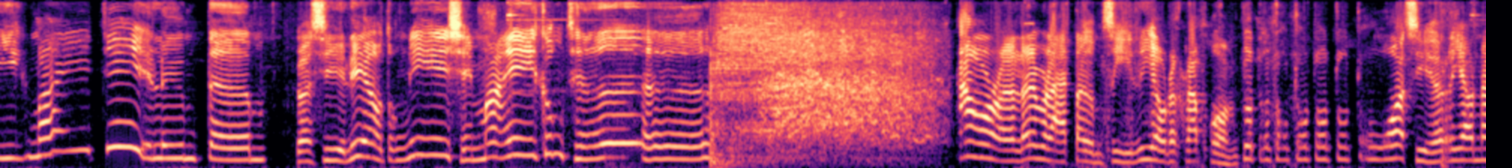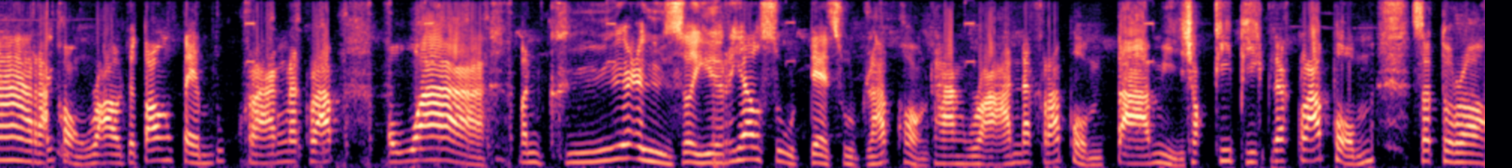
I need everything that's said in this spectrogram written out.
อีกไหมที่ลืมเติม ก็สีเรียวตรงนี้ใช่ไหมของเธอ เอาละได้เวลาเติมซีเรียลนะครับผมตัวตัวตัวตัวตัวตัวซีเรียลน่ารักของเราจะต้องเต็มทุกครั้งนะครับ เพราะว่ามันคือซีเรียลสูตรเด็ดสูตรลับของทางร้านนะครับผมตาหมีช็อกกี้พิกนะครับผมสตรอง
